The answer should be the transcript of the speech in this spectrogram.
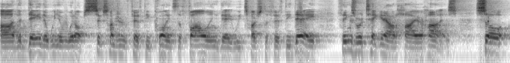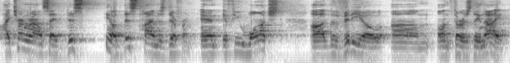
uh, the day that we went up 650 points. The following day we touched the 50 day, things were taking out higher highs. So I turn around and say, this, you know, this time is different. And if you watched uh, the video um, on Thursday night,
